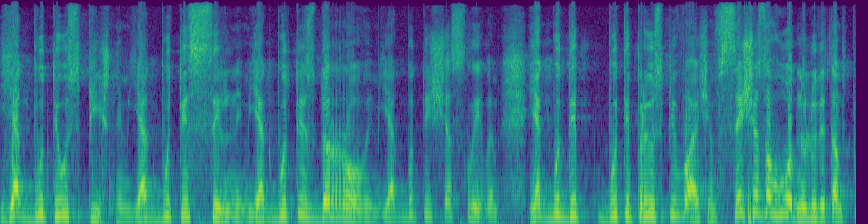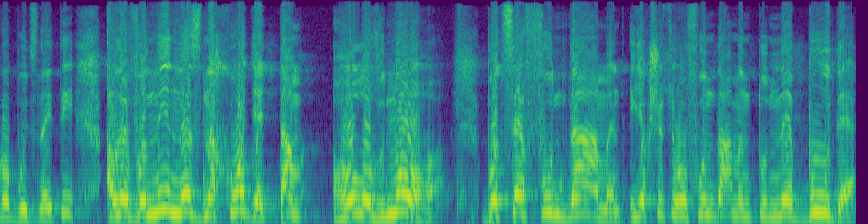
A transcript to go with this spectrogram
як бути успішним, як бути сильним, як бути здоровим, як бути щасливим, як бути бути преуспіваючим. Все, що завгодно люди там спробують знайти, але вони не знаходять там головного. Бо це фундамент. І якщо цього фундаменту не буде,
